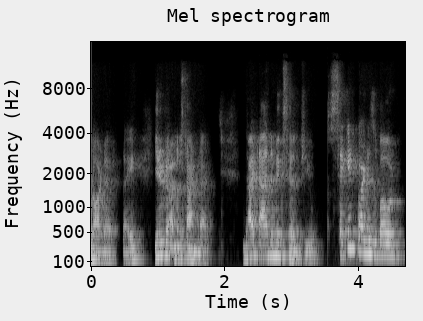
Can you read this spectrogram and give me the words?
broader right? You need to understand that. That dynamics helps you. Second part is about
